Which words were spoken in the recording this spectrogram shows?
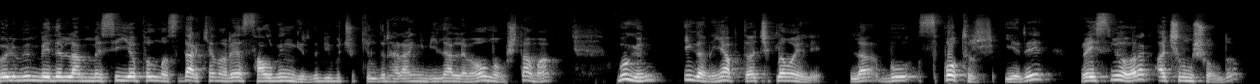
bölümün belirlenmesi, yapılması derken araya salgın girdi. Bir buçuk yıldır herhangi bir ilerleme olmamıştı ama bugün İGA'nın yaptığı açıklamayla bu spotter yeri resmi olarak açılmış oldu.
